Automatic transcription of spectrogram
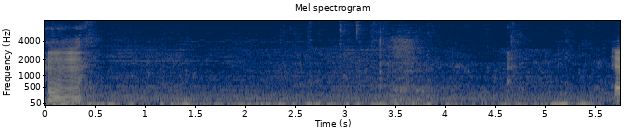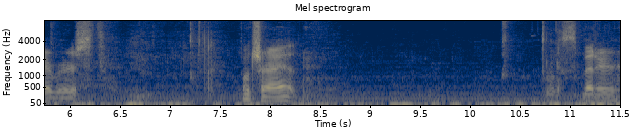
Hmm. Airburst. We'll try it. Looks better.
